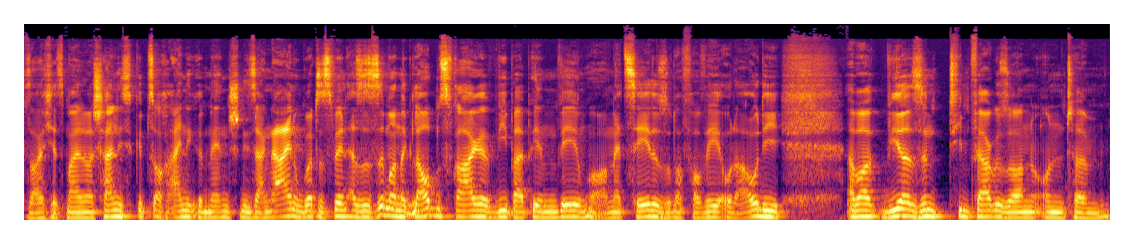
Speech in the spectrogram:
sage ich jetzt mal. Wahrscheinlich gibt es auch einige Menschen, die sagen, nein, um Gottes Willen, also es ist immer eine Glaubensfrage, wie bei BMW oder Mercedes oder VW oder Audi. Aber wir sind Team Ferguson und ähm,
